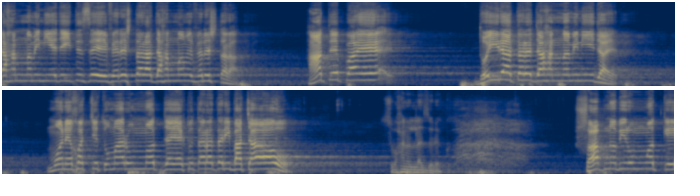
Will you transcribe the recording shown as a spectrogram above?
জাহান্নামে নিয়ে যাইতেছে, ফেরেশতারা জাহান্নামের ফেরেশতারা। হাতে পায়ে ধৈরা তারা জাহান্নামে নিয়ে যায়। মনে হচ্ছে তোমার উম্মত যায় একটু তাড়াতাড়ি বাঁচাও। সুবহানাল্লাহ, জোরে সব নবীর উম্মতকে,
